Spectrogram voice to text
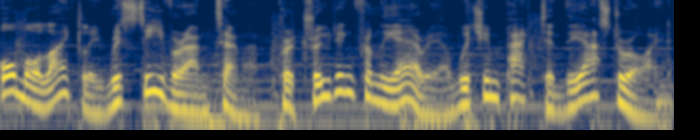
or more likely receiver antenna protruding from the area which impacted the asteroid.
